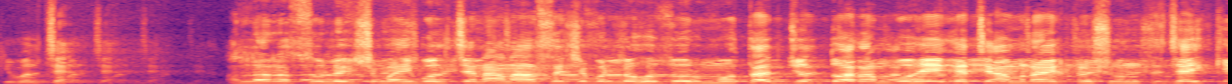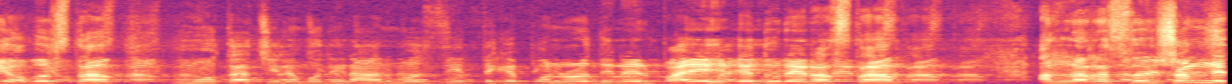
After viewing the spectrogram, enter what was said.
কি বলছেন? আল্লাহ রাসূল এই সময় বলছেন, আনাস এসে বলল, হুজুর মোতার যুদ্ধ আরম্ভ হয়ে গেছে, আমরা একটু শুনতে চাই, কি অবস্থা? মোতা ছিল মদিনার মসজিদ থেকে পনেরো দিনের পায়ে হেঁটে দূরে রাস্তা। আল্লাহ রাসূল সঙ্গে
